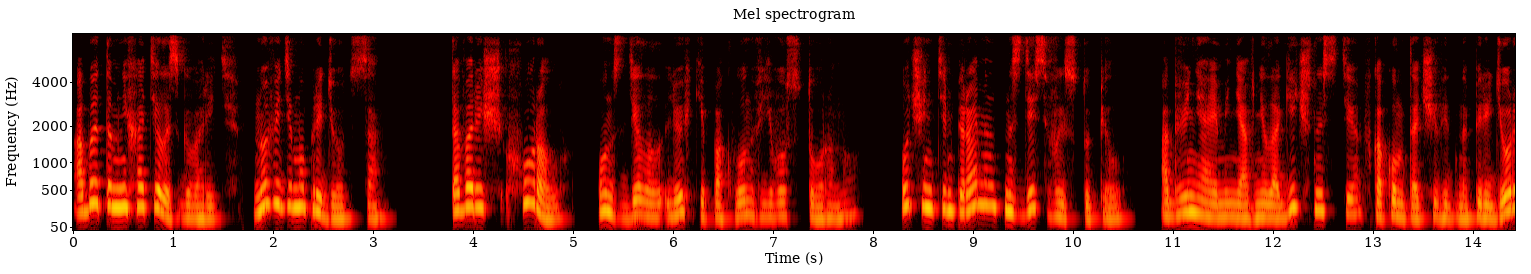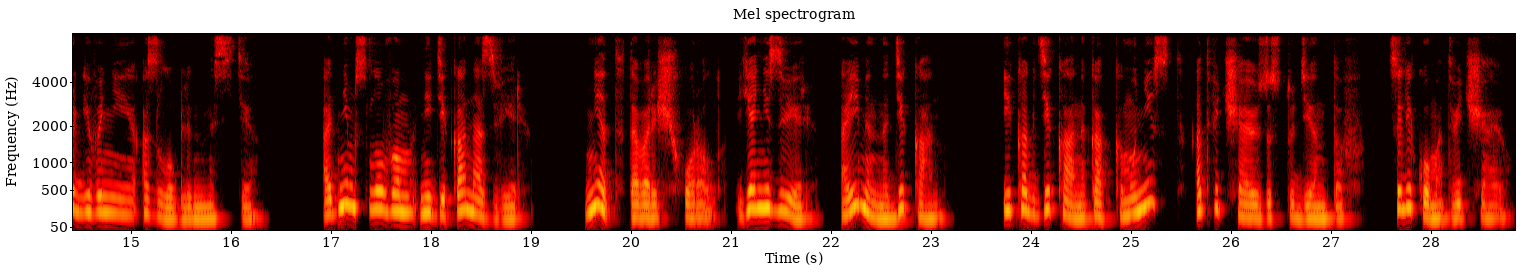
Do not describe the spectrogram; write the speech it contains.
Об этом не хотелось говорить, но, видимо, придется. Товарищ Хорал, он сделал легкий поклон в его сторону, очень темпераментно здесь выступил, обвиняя меня в нелогичности, в каком-то, очевидно, передергивании, озлобленности. Одним словом, не декан, а зверь. Нет, товарищ Хорал, я не зверь, а именно декан. И как декан и как коммунист отвечаю за студентов, целиком отвечаю.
